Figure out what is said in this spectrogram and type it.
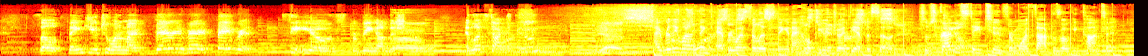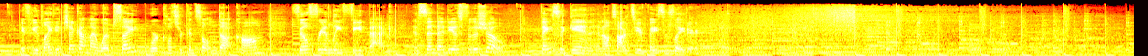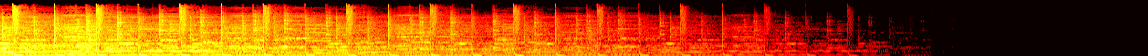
So thank you to one of my very, very favorite CEOs for being on the show. And let's talk soon. Yes. I really want to thank everyone for listening, and I hope you enjoyed the episode. Subscribe and stay tuned for more thought provoking content. If you'd like to check out my website, workcultureconsultant.com, feel free to leave feedback and send ideas for the show. Thanks again, and I'll talk to your faces later.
